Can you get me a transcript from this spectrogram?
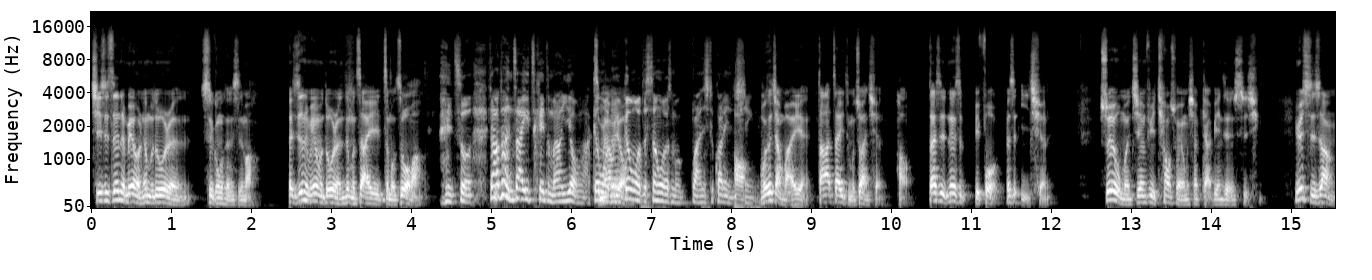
其实真的没有那么多人是工程师嘛，真的没有那么多人这么在意怎么做嘛。没错，大家都很在意可以怎么样用啊，跟我的跟我的生活有什么关系关联性？我再讲白一点，大家在意怎么赚钱。好，但是那是 before，那是以前。所以，我们今天可以跳出来，我们想改变这件事情。因为实际上，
